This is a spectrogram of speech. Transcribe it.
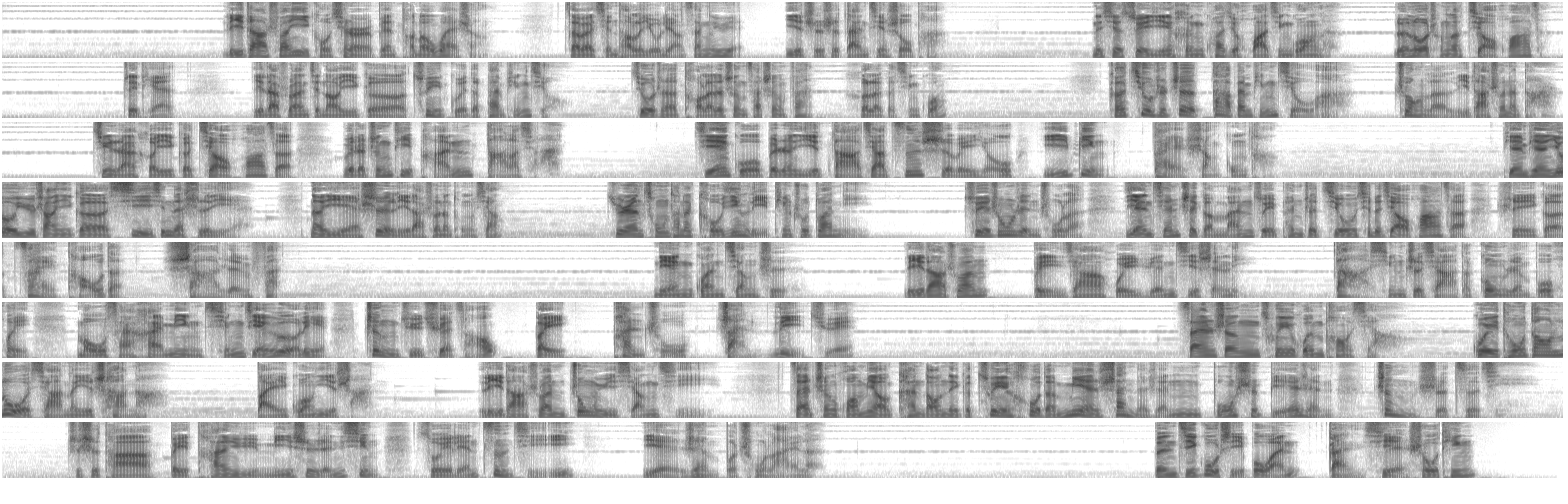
李大栓一口气儿便逃到外省，在外潜逃了有两三个月，一直是担惊受怕。那些碎银很快就花精光了，沦落成了叫花子。这天，李大栓捡到一个醉鬼的半瓶酒，就着讨来的剩菜剩饭喝了个精光。可就是这大半瓶酒啊，壮了李大栓的胆儿，竟然和一个叫花子为了争地盘打了起来，结果被人以打架滋事为由一并带上公堂。偏偏又遇上一个细心的师爷。那也是李大栓的同乡，居然从他的口音里听出端倪，最终认出了眼前这个满嘴喷着酒气的叫花子是一个在逃的杀人犯。年关将至，李大栓被押回原籍审理，大刑之下，他供认不讳，谋财害命，情节恶劣，证据确凿，被判处斩立决。三声催魂炮响，鬼头刀落下那一刹那，白光一闪，李大栓终于想起，在城隍庙看到那个最后的面善的人，不是别人，正是自己。只是他被贪欲迷失人性，所以连自己也认不出来了。本集故事已播完，感谢收听。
